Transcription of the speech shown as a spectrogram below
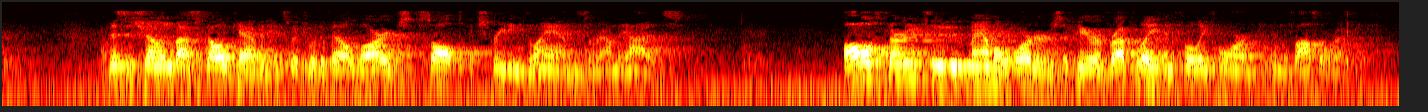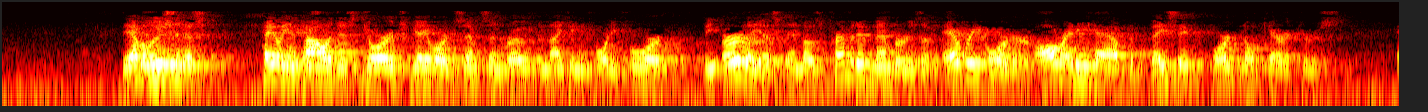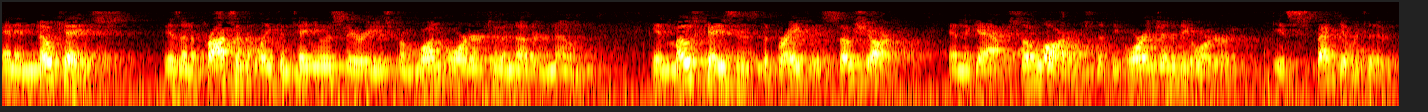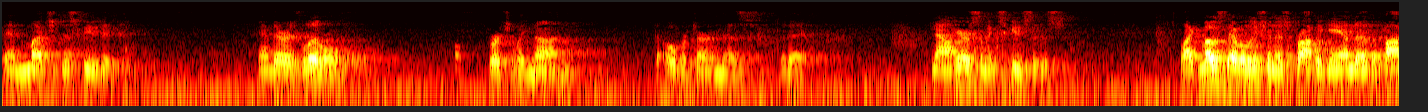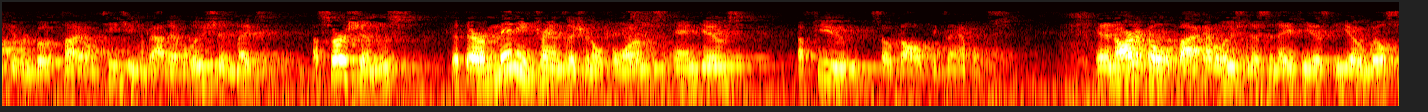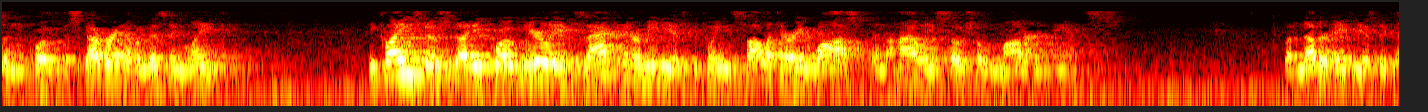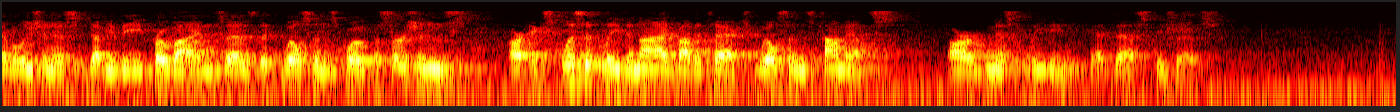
This is shown by skull cavities, which would have held large salt excreting glands around the eyes. All 32 mammal orders appear abruptly and fully formed in the fossil record. The evolutionist paleontologist George Gaylord Simpson wrote in 1944 the earliest and most primitive members of every order already have the basic ordinal characters, and in no case is an approximately continuous series from one order to another known. In most cases, the break is so sharp and the gap so large that the origin of the order is speculative and much disputed. And there is little, virtually none, to overturn this today. Now, here are some excuses. Like most evolutionist propaganda, the popular book titled Teaching About Evolution makes assertions that there are many transitional forms and gives a few so called examples. In an article by evolutionist and atheist E.O. Wilson, quote, discovering of a missing link, he claims to have studied, quote, nearly exact intermediates between solitary wasps and the highly social modern ants. But another atheistic evolutionist, W.B. Provine, says that Wilson's, quote, assertions are explicitly denied by the text. Wilson's comments are misleading at best, he says.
